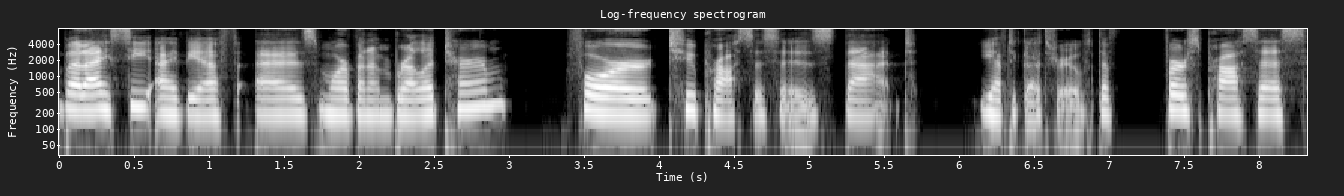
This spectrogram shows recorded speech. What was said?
But I see IVF as more of an umbrella term for two processes that you have to go through. The first process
